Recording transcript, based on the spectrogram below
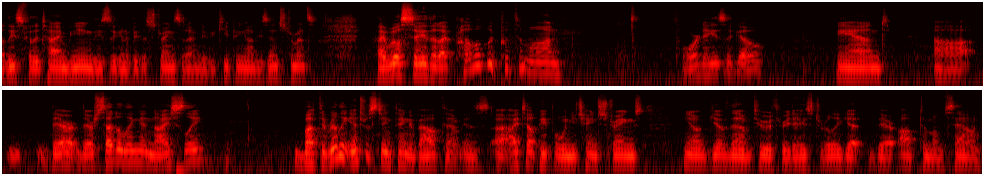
At least for the time being, these are going to be the strings that I'm going to be keeping on these instruments. I will say that I probably put them on four days ago, and uh, they're they're settling in nicely. But the really interesting thing about them is, uh, I tell people when you change strings, you know, give them two or three days to really get their optimum sound.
